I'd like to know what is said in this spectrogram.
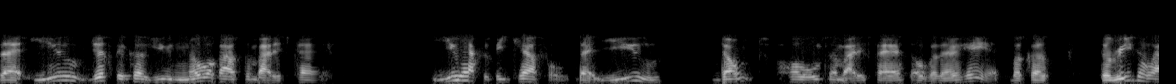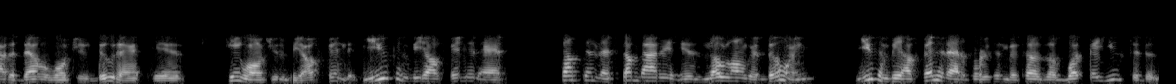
That you just because you know about somebody's past, you have to be careful that you don't hold somebody's past over their head because the reason why the devil wants you to do that is he wants you to be offended. You can be offended at something that somebody is no longer doing you can be offended at a person because of what they used to do.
